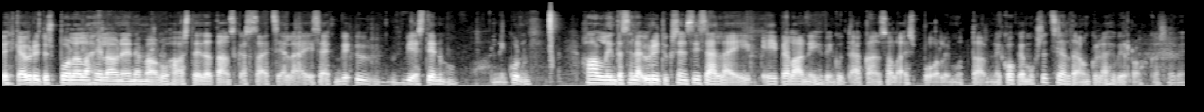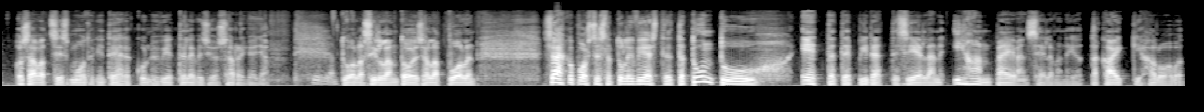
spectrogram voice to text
ehkä yrityspuolella heillä on enemmän ollut haasteita Tanskassa, että siellä ei se viestien niin kuin, hallinta siellä yrityksen sisällä ei, ei pelaa niin hyvin kuin tämä kansalaispuoli, mutta ne kokemukset sieltä on kyllä hyvin rohkaisevia. Osaavat siis muutakin tehdä kuin hyviä televisiosarjoja kyllä. tuolla sillan toisella puolen. Sähköpostista tuli viesti, että tuntuu, että te pidätte siellä ihan päivän selvänä, jotta kaikki haluavat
